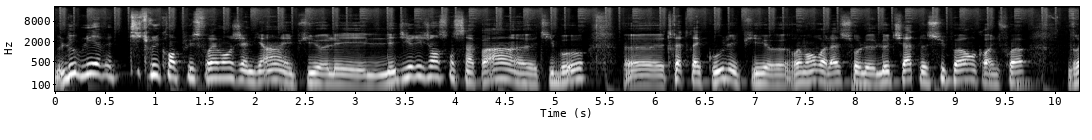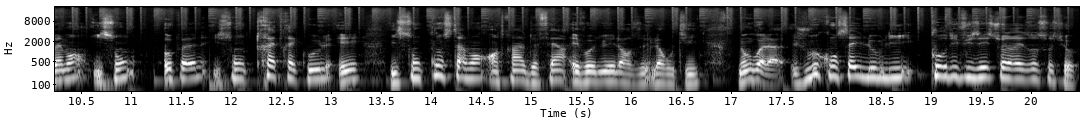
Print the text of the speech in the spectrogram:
l'Oomni avait un petit truc en plus, vraiment j'aime bien. Et puis euh, les, dirigeants sont sympas, Thibaut, très très cool. Et puis vraiment voilà, sur le chat, le support, encore une fois, vraiment, ils sont open, ils sont très très cool et ils sont constamment en train de faire évoluer leurs, leurs outils. Donc voilà, je vous conseille l'oubli pour diffuser sur les réseaux sociaux.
